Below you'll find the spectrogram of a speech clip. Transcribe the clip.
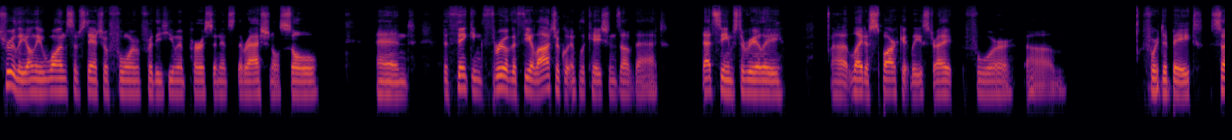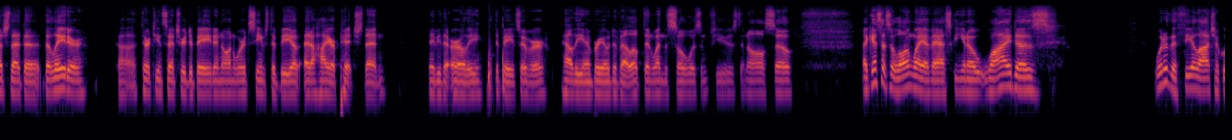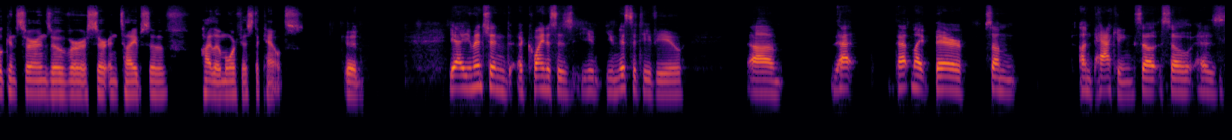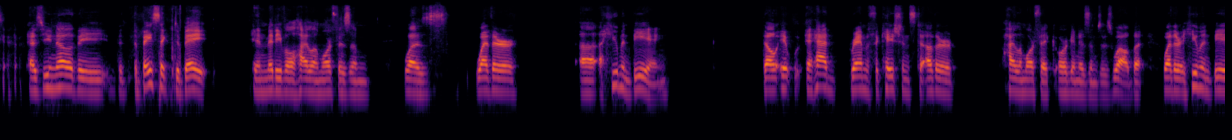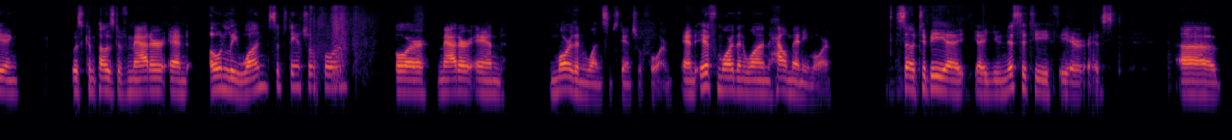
truly only one substantial form for the human person it's the rational soul. And the thinking through of the theological implications of that that seems to really uh, light a spark at least right for um, for debate such that the the later uh, 13th century debate and onward seems to be a, at a higher pitch than maybe the early debates over how the embryo developed and when the soul was infused and all. So I guess that's a long way of asking, you know, why does what are the theological concerns over certain types of hylomorphist accounts? Good. Yeah, you mentioned Aquinas's unicity view. Um, that that might bear some unpacking. So, so as as you know, the, the the basic debate in medieval hylomorphism was whether uh, a human being, though it it had ramifications to other hylomorphic organisms as well. But whether a human being was composed of matter and only one substantial form, or matter and more than one substantial form, and if more than one, how many more? So to be a, a unicity theorist uh,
